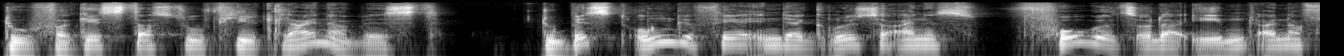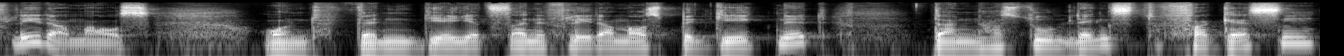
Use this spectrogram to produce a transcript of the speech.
Du vergisst, dass du viel kleiner bist. Du bist ungefähr in der Größe eines Vogels oder eben einer Fledermaus. Und wenn dir jetzt eine Fledermaus begegnet, dann hast du längst vergessen,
